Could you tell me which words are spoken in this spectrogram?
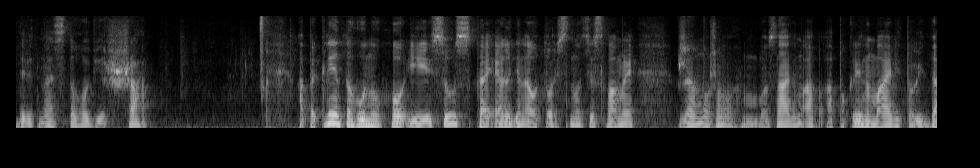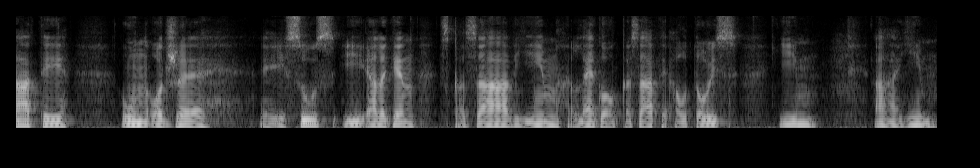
19-го вірша. А пекрінто і Ісус, кай елеген аутойс. Ну, ці слова вже можемо знати, апокріно має відповідати. Он, отже, Ісус і Елеген сказав їм лего казати аутойс їм. А, їм.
